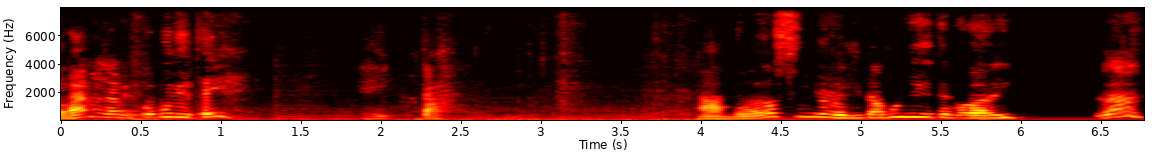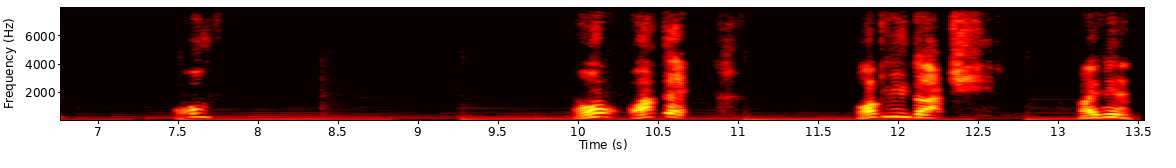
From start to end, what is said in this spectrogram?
Olha lá, meus amigos, ficou bonito, hein? Eita! Agora sim, ele tá bonito agora, hein? Tá? Ó! Ó, ó a técnica! Ó a habilidade! Vai vendo?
